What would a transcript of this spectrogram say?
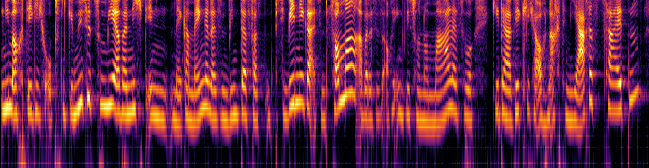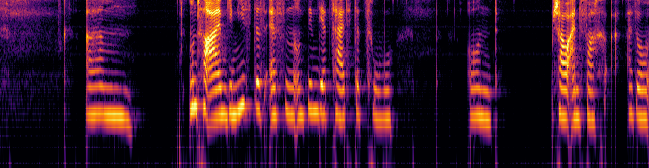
Nimm auch täglich Obst und Gemüse zu mir, aber nicht in Megamengen. Also im Winter fast ein bisschen weniger als im Sommer, aber das ist auch irgendwie so normal. Also geh da wirklich auch nach den Jahreszeiten. Ähm, und vor allem genieß das Essen und nimm dir Zeit dazu. Und schau einfach, also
